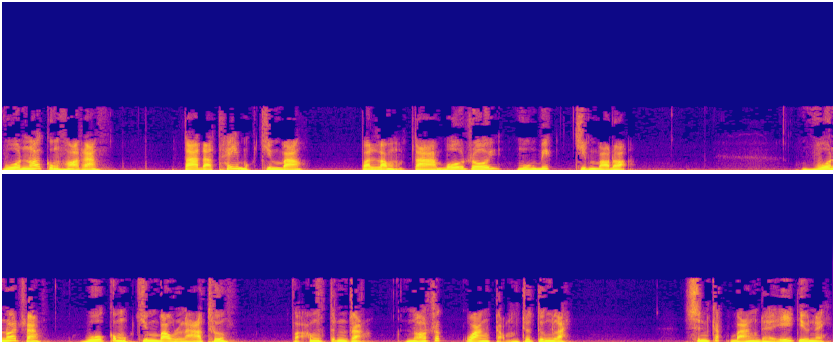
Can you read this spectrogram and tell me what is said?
Vua nói cùng họ rằng, ta đã thấy một chim bao, và lòng ta bối rối muốn biết chim bao đó. Vua nói rằng, vua có một chim bao lạ thường, và ông tin rằng nó rất quan trọng cho tương lai. Xin các bạn để ý điều này.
